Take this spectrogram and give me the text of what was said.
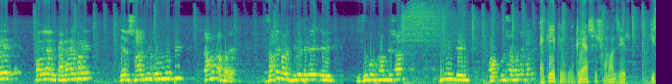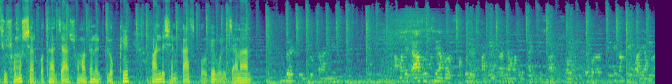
এর কল্যাণ কামনা করে, এর সার্বিক উন্নতি কামনা করে, যাতে করে ধীরে ধীরে এই যুব ফাউন্ডেশন দিন দিন একে একে উঠে আসে সমাজের কিছু সমস্যার কথা যা সমাধানের লক্ষ্যে ফাউন্ডেশন কাজ করবে বলে জানান। আমাদের কাজ হচ্ছে আমরা সকলের সার্বিকভাবে আমাদের ভাইদের সাহায্য সহযোগিতা করা যেখান থেকে পারি আমরা।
